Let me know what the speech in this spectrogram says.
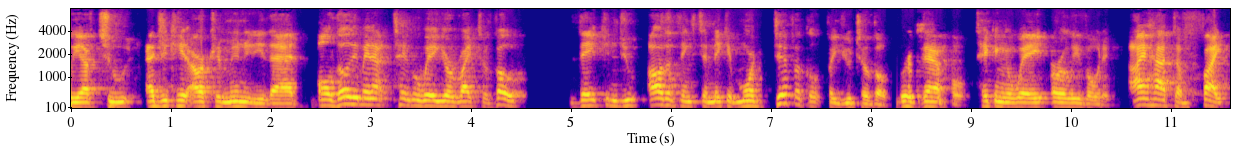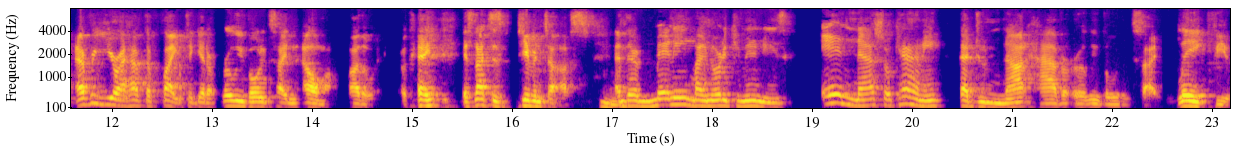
We have to educate our community that although they may not take away your right to vote, they can do other things to make it more difficult for you to vote. For example, taking away early voting. I had to fight every year. I have to fight to get an early voting site in Elmont. By the way, okay, it's not just given to us. Mm-hmm. And there are many minority communities in Nassau County that do not have an early voting site. Lakeview,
